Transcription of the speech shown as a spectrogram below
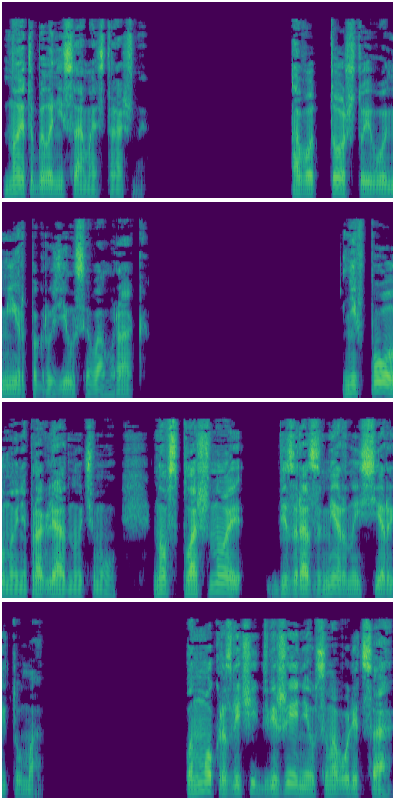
Но это было не самое страшное. А вот то, что его мир погрузился во мрак... Не в полную непроглядную тьму, но в сплошной безразмерный серый туман. Он мог различить движение у самого лица,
